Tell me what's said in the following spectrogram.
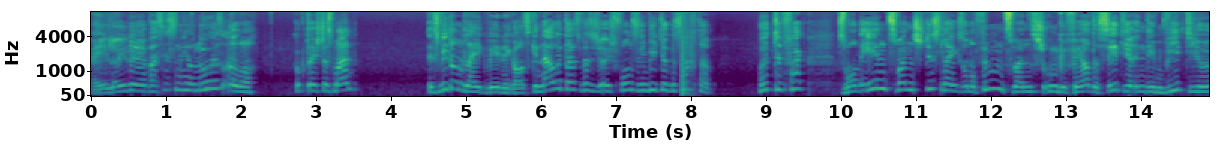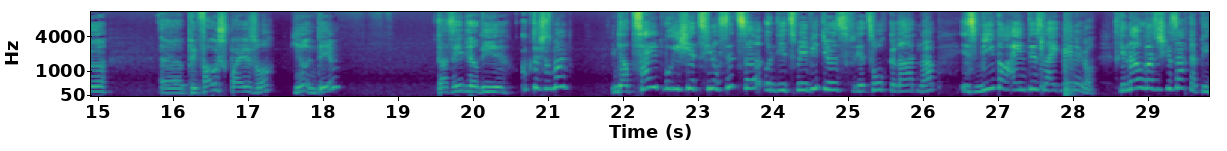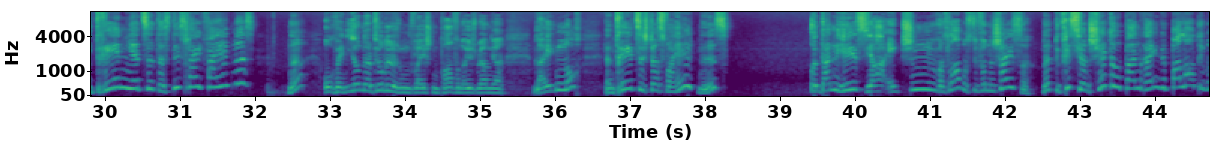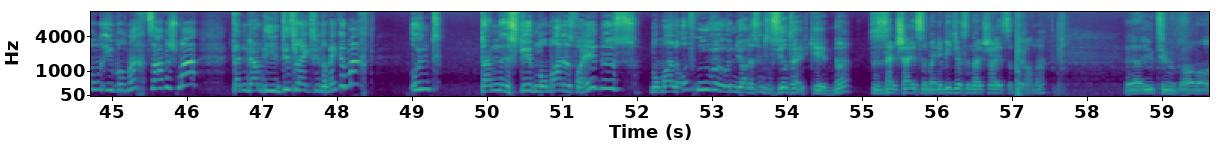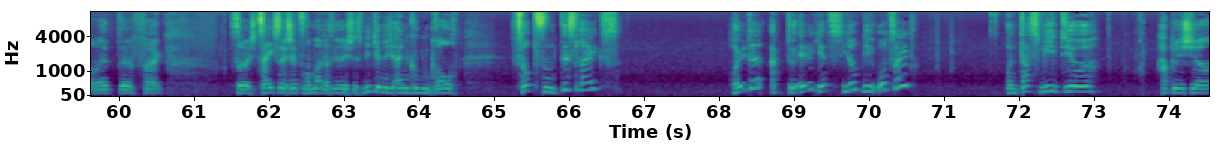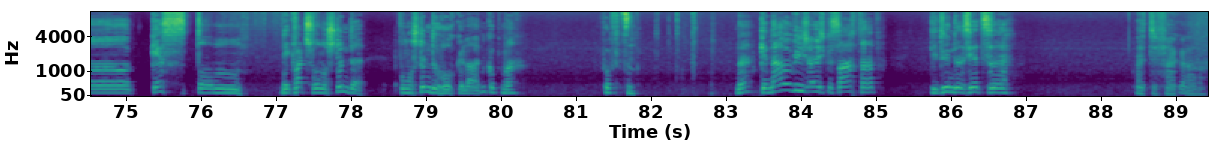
Hey Leute, was ist denn hier los, Alter? Guckt euch das mal an. Ist wieder ein Like weniger. Ist genau das, was ich euch vorhin in dem Video gesagt habe. What the fuck? Es waren 21 Dislikes oder 25 ungefähr. Das seht ihr in dem Video äh, PV-Speicher. Hier in dem. Da seht ihr die. Guckt euch das mal an. In der Zeit, wo ich jetzt hier sitze und die zwei Videos jetzt hochgeladen habe, ist wieder ein Dislike weniger. Das ist genau, was ich gesagt habe. Die drehen jetzt das Dislike-Verhältnis. Ne? Auch wenn ihr natürlich, und vielleicht ein paar von euch werden ja liken noch, dann dreht sich das Verhältnis. Und dann hieß ja Action, was laberst du für eine Scheiße? Ne? Du kriegst hier ein Shadowban reingeballert über, über Nacht, sag ich mal. Dann werden die Dislikes wieder weggemacht. Und dann steht ein normales Verhältnis, normale Aufrufe und ja, das interessiert halt keinen, ne? Das ist halt scheiße. Meine Videos sind halt scheiße, Digga, ne? Ja, YouTube, aber what the fuck. So, ich zeige es euch jetzt nochmal, dass ihr euch das Video nicht angucken braucht. 14 Dislikes. Heute, aktuell, jetzt hier die Uhrzeit. Und das Video habe ich ja gestern, ne Quatsch, vor einer Stunde, vor einer Stunde hochgeladen. Guckt mal. 15. Ne? Genau wie ich euch gesagt habe. Die tun das jetzt. Äh, what the fuck, Alter.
